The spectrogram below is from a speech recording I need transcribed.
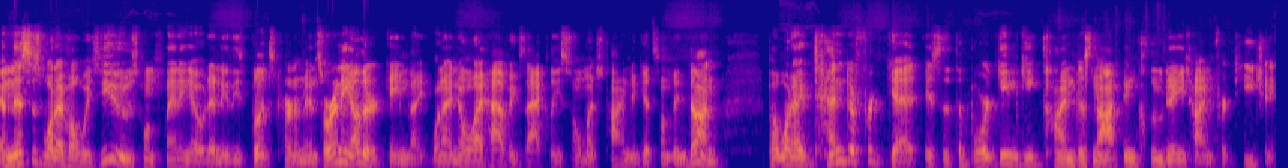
And this is what I've always used when planning out any of these blitz tournaments or any other game night when I know I have exactly so much time to get something done. But what I tend to forget is that the board game geek time does not include any time for teaching.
